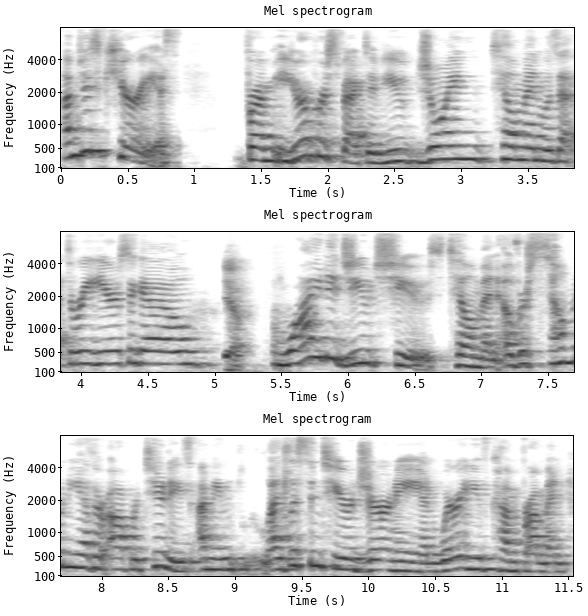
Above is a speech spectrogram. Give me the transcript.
I'm just curious from your perspective, you joined Tillman, was that three years ago? Yeah. Why did you choose Tillman over so many other opportunities? I mean, I listened to your journey and where you've come from and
